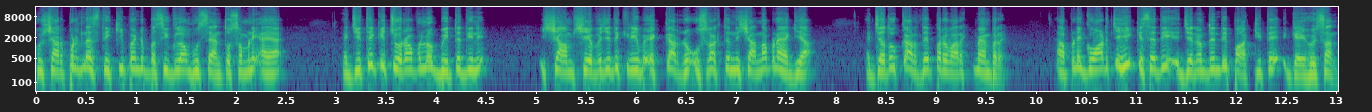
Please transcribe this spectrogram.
ਹੁਸ਼ਿਆਰਪੁਰ ਨਜ਼ਦੀਕੀ ਪਿੰਡ ਬਸੀ ਗੁਲਾਮ ਹੁਸੈਨ ਤੋਂ ਸਾਹਮਣੇ ਆਇਆ ਜਿੱਥੇ ਕਿ ਚੋਰਾਂ ਵੱਲੋਂ ਬੀਤੇ ਦਿਨ ਸ਼ਾਮ 6 ਵਜੇ ਦੇ ਕਰੀਬ ਇੱਕ ਘਰ ਨੂੰ ਉਸ ਵਕਤ ਨਿਸ਼ਾਨਾ ਬਣਾਇਆ ਗਿਆ ਜਦੋਂ ਘਰ ਦੇ ਪਰਿਵਾਰਕ ਮੈਂਬਰ ਆਪਣੇ ਗੁਆਂਢ 'ਚ ਹੀ ਕਿਸੇ ਦੀ ਜਨਮ ਦਿਨ ਦੀ ਪਾਰਟੀ ਤੇ ਗਏ ਹੋਏ ਸਨ।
